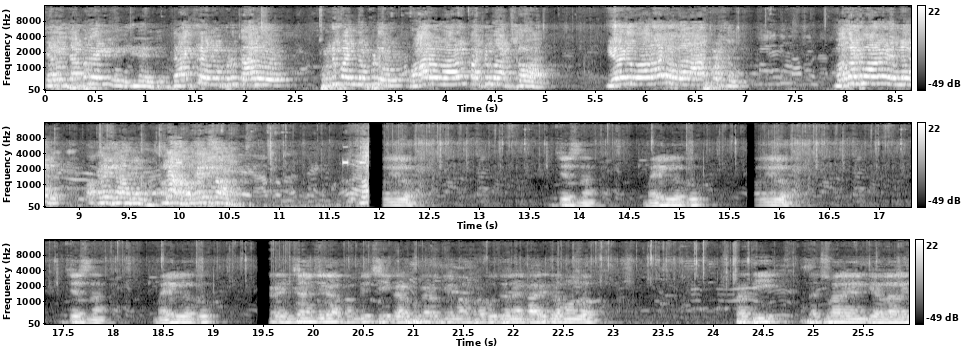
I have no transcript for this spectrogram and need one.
ఇలా దెబ్బ డాక్టర్ అయినప్పుడు కాలు పుండి పడినప్పుడు వారం వారం కట్టు మార్చుకోవాలి. ఏడు వారాలు అలా హాస్పిటల్. మొదటి వారం వెళ్ళారు. చేసిన మహిళలకు కాలనీలో చేసిన మహిళలకు ఇక్కడ ఇన్ఛార్జిగా పంపించి గడప గడపకి మా ప్రభుత్వం అనే కార్యక్రమంలో ప్రతి సచివాలయానికి వెళ్ళాలి.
